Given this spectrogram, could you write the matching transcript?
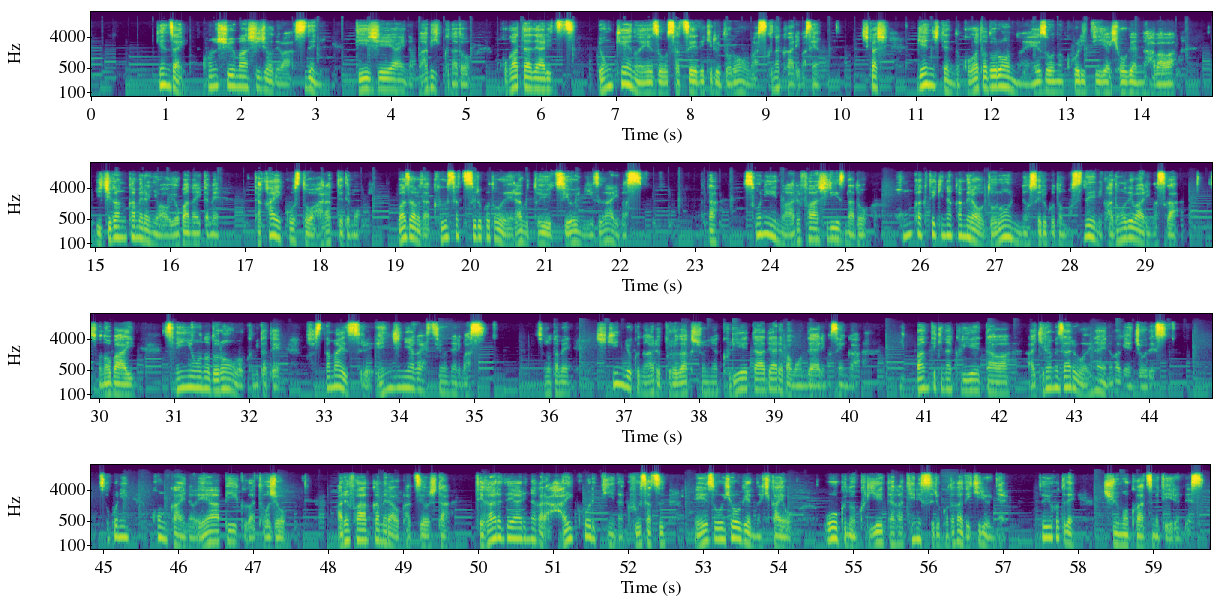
現在、コンシューマー市場ではすでに DJI の Mavic など小型でありつつ 4K の映像を撮影できるドローンは少なくありません。しかし、現時点の小型ドローンの映像のクオリティや表現の幅は一眼カメラには及ばないため、高いコストを払ってでもわざわざ空撮することを選ぶという強いニーズがあります。また、ソニーの α シリーズなど本格的なカメラをドローンに乗せることもすでに可能ではありますが、その場合、専用のドローンを組み立て、カスタマイズするエンジニアが必要になります。そのため、資金力のあるプロダクションやクリエイターであれば問題ありませんが、一般的なクリエイターは諦めざるを得ないのが現状です。そこに今回のエアーピークが登場。アルファカメラを活用した手軽でありながらハイクオリティな空撮、映像表現の機会を多くのクリエイターが手にすることができるようになる。ということで注目を集めているんです。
